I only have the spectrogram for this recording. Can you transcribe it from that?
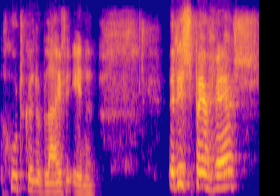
goed kunnen blijven innen. Het is pervers.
